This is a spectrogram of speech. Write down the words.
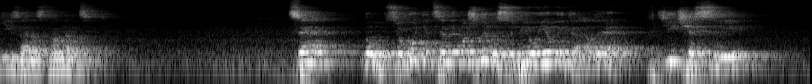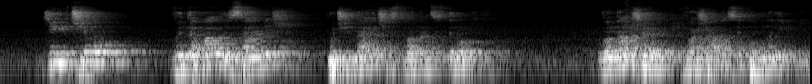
їй зараз 12. Це, ну, сьогодні це неможливо собі уявити, але в ті часи дівчину видавали заміж, починаючи з 12 років. Вона вже вважалася повнолітньою.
